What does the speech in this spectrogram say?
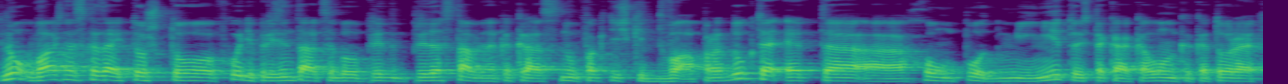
Ну, важно сказать то, что в ходе презентации было предоставлено как раз, ну, фактически два продукта. Это а, HomePod Mini, то есть такая колонка, которая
